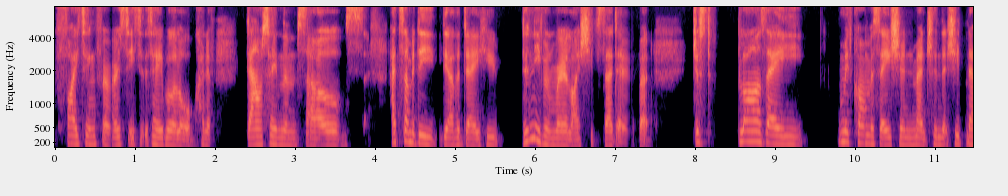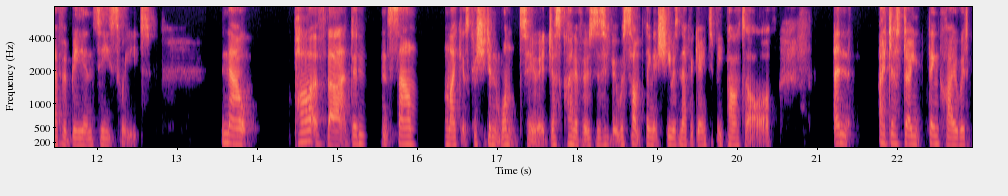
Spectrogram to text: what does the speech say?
fighting for a seat at the table or kind of doubting themselves. I had somebody the other day who didn't even realize she'd said it, but just blase mid conversation mentioned that she'd never be in C suite. Now, part of that didn't sound like it's because she didn't want to. It just kind of was as if it was something that she was never going to be part of. And I just don't think I would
